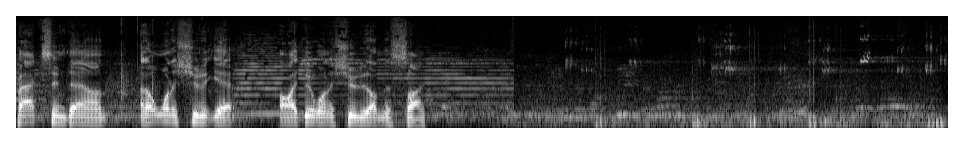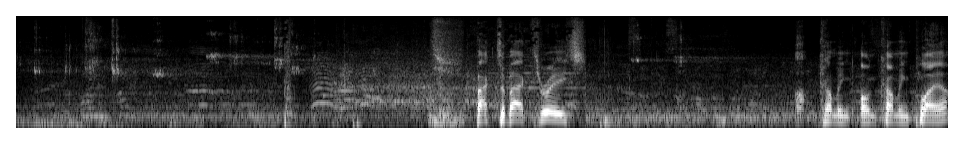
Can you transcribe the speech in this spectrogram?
Backs him down. I don't want to shoot it yet. Oh, I do want to shoot it on this side. Back-to-back -back threes. Upcoming, oncoming player.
